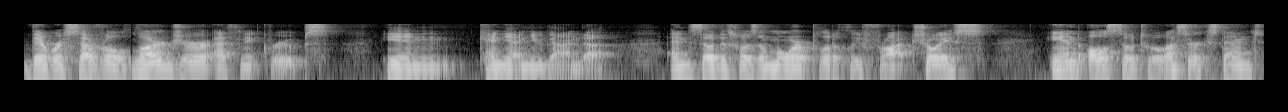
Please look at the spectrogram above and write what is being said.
there were several larger ethnic groups in Kenya and Uganda. And so this was a more politically fraught choice, and also to a lesser extent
